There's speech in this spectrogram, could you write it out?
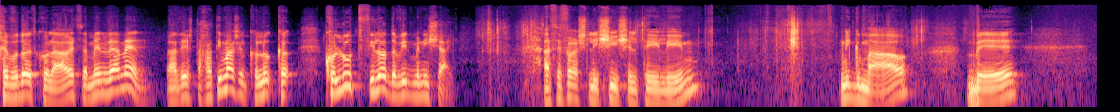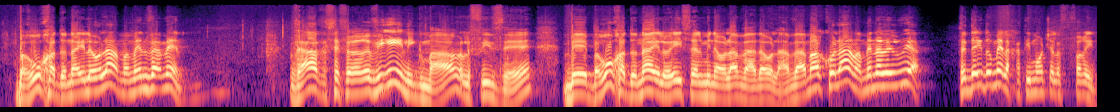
כבודו את כל הארץ, אמן ואמן. ואז יש את החתימה של קולו- תפילות דוד בן ישי. הספר השלישי של תהילים נגמר בברוך אדוני לעולם, אמן ואמן. ואז הספר הרביעי נגמר, לפי זה, בברוך אדוני אלוהי ישראל מן העולם ועד העולם, ואמר כל העם, אמן הללויה. זה די דומה לחתימות של הספרים.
